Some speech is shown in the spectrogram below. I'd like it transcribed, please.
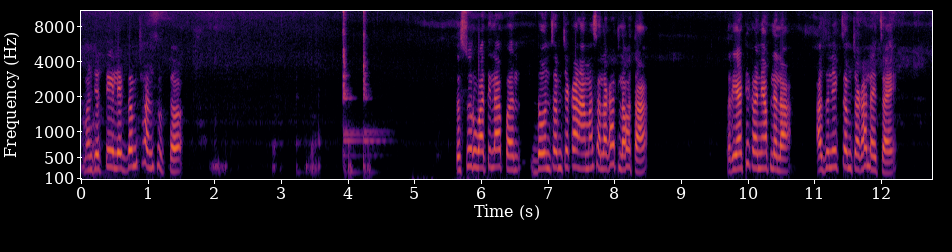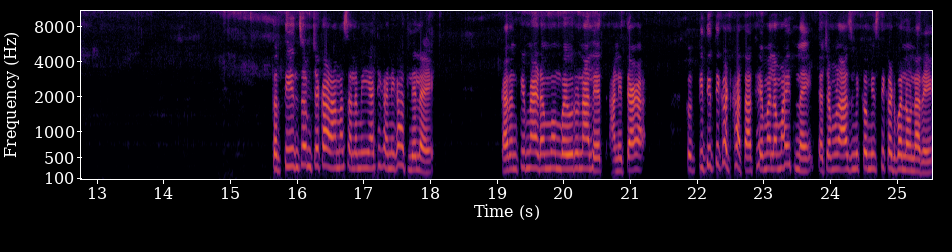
म्हणजे तेल एकदम छान सुटतं. तर सुरुवातीला आपण दोन चमचे काळा मसाला घातला होता. तर या ठिकाणी आपल्याला अजून एक चमचा घालायचा आहे. तर तीन चमचे काळा मसाला मी या ठिकाणी घातलेला आहे. कारण की मॅडम मुंबईवरून आलेत आणि त्या किती तिखट खातात हे मला माहीत नाही. त्याच्यामुळे आज मी कमीच तिखट बनवणार आहे.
